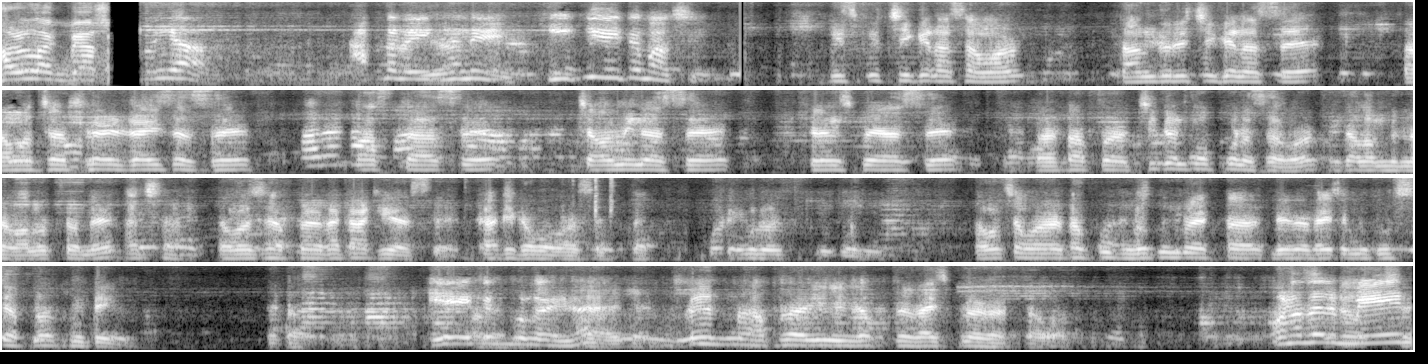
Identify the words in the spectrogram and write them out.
ভালো লাগবে ভাইয়া আপনার এখানে কি কি আইটেম আছে? ক্রিসপি চিকেন আছে আমার তান্দুরি চিকেন আছে তারপর ফ্রাইড রাইস আছে পাস্তা আছে চাউমিন আছে ফ্রেঞ্চ ফ্রাই আছে তারপর চিকেন পপকর্ন আছে এটা আলহামদুলিল্লাহ ভালো চলে। আচ্ছা। তারপর হচ্ছে আপনার একটা কাঠি আছে কাঠি কাবাব আছে এগুলো তারপর হচ্ছে আমার একটা খুব নতুন একটা ডেজার্ট আমি করছি আপনার আইটেমগুলো হ্যাঁ মেন ওনাদের হচ্ছে- মেইন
